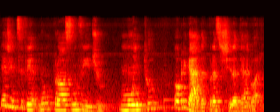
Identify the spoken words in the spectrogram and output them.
e a gente se vê num próximo vídeo. Muito obrigada por assistir até agora.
